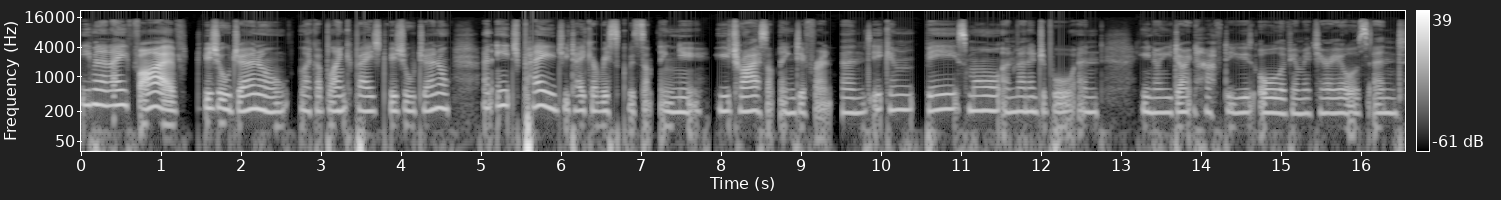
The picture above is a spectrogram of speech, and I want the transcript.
even an A5 visual journal, like a blank paged visual journal, and each page you take a risk with something new. You try something different, and it can be small and manageable, and you know, you don't have to use all of your materials and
